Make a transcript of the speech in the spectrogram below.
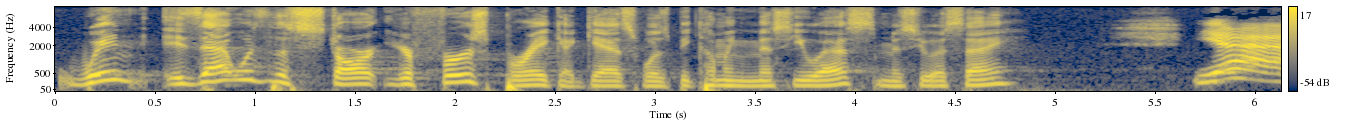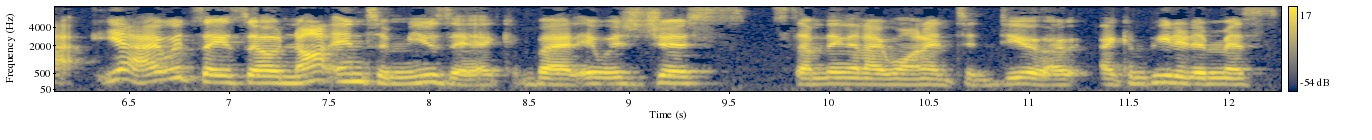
when is that was the start your first break, I guess, was becoming Miss US, Miss USA? Yeah, yeah, I would say so. Not into music, but it was just something that I wanted to do. I, I competed in Miss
